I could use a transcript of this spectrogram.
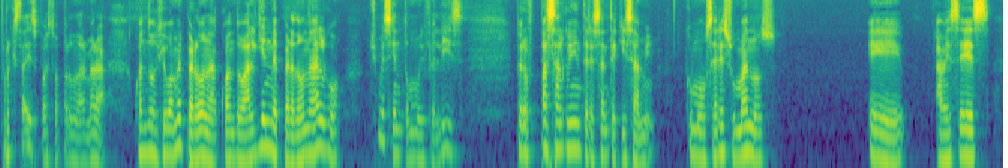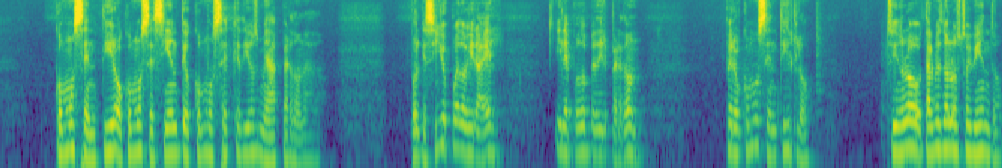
Porque está dispuesto a perdonarme. Ahora, cuando Jehová me perdona, cuando alguien me perdona algo, yo me siento muy feliz. Pero pasa algo interesante aquí, Sammy. Como seres humanos, eh, a veces cómo sentir o cómo se siente o cómo sé que Dios me ha perdonado. Porque si yo puedo ir a Él y le puedo pedir perdón, pero cómo sentirlo, si no lo, tal vez no lo estoy viendo.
